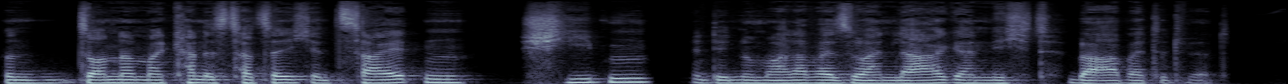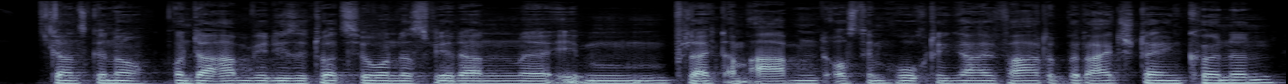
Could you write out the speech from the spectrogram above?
und, sondern man kann es tatsächlich in Zeiten schieben, in denen normalerweise so ein Lager nicht bearbeitet wird. Ganz genau. Und da haben wir die Situation, dass wir dann äh, eben vielleicht am Abend aus dem Hochregal Ware bereitstellen können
